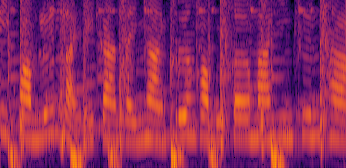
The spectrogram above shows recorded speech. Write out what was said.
มีความลื่นไหลในการใช้งานเครื่องคอมพิวเตอร์มากยิ่งขึ้นค่ะ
